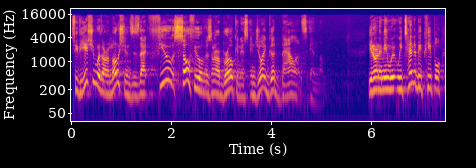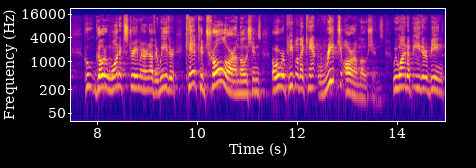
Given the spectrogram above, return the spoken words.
See, the issue with our emotions is that few, so few of us in our brokenness enjoy good balance in them. You know what I mean? We, we, tend to be people who go to one extreme or another. We either can't control our emotions or we're people that can't reach our emotions. We wind up either being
